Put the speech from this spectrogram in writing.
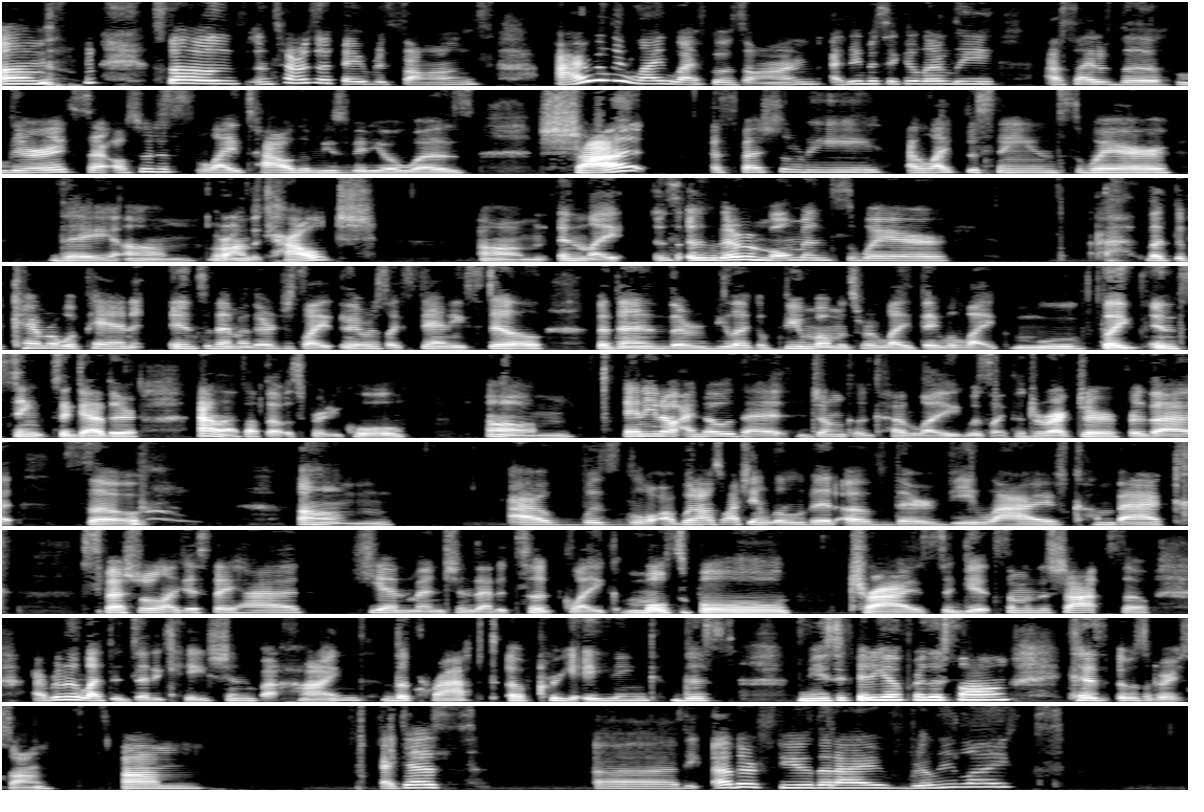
Um, so in terms of favorite songs, I really like Life Goes On. I think particularly outside of the lyrics, I also just liked how the music video was shot. Especially, I like the scenes where they um were on the couch, um, and like there were moments where like the camera would pan into them and they're just like they were just like standing still but then there would be like a few moments where like they would like move like in sync together i don't know i thought that was pretty cool um and you know i know that jungkook had like was like the director for that so um i was when i was watching a little bit of their v live comeback special i guess they had he had mentioned that it took like multiple tries to get some of the shots. So I really like the dedication behind the craft of creating this music video for this song because it was a great song. Um, I guess uh, the other few that I really liked,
